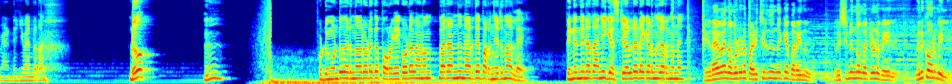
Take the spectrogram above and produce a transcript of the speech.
വേണ്ടെങ്കിൽ വേണ്ടടാ. ഡോ ഫുഡും കൊണ്ട് വരുന്നവരോടൊക്കെ പുറകെ കൂടെ വേണം വരാനെന്ന് നേരത്തെ പറഞ്ഞിരുന്നല്ലേ പിന്നെ താൻ താനീ ഗസ്റ്റുകളുടെ ഇടയിൽ കിടന്ന് കറങ്ങുന്നേ? എടാവ നമ്മുടെ കൂടെ പഠിച്ചിരുന്നു എന്നൊക്കെയാ പറയുന്നത്. ഋഷിനെന്നോ മറ്റോ പേര്. നിനക്ക് ഓർമ്മയില്ലേ?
